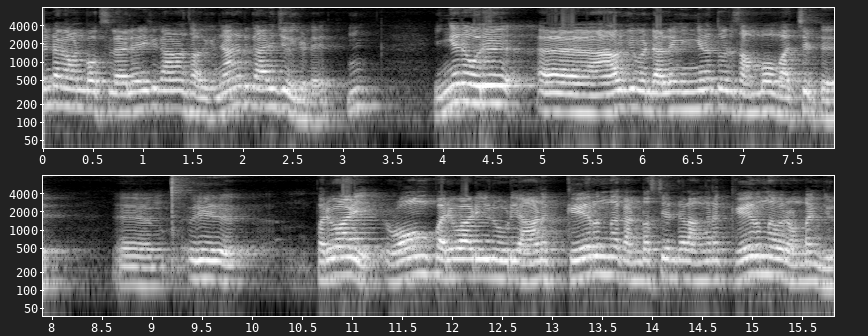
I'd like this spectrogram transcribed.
എന്റെ കമന്റ് ബോക്സിലായാലും എനിക്ക് കാണാൻ സാധിക്കും. ഞാനൊരു കാര്യം ചോദിക്കട്ടെ? ഇങ്ങനെ ഒരു ആർഗ്യുമെന്റ് അല്ലെങ്കിൽ ഇങ്ങനത്തെ ഒരു സംഭവം വച്ചിട്ട് ഒരു പരിപാടി റോങ് പരിപാടിയിലൂടെയാണ് കയറുന്ന കണ്ടസ്റ്റന്റുകൾ അങ്ങനെ കയറുന്നവരുണ്ടെങ്കിൽ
